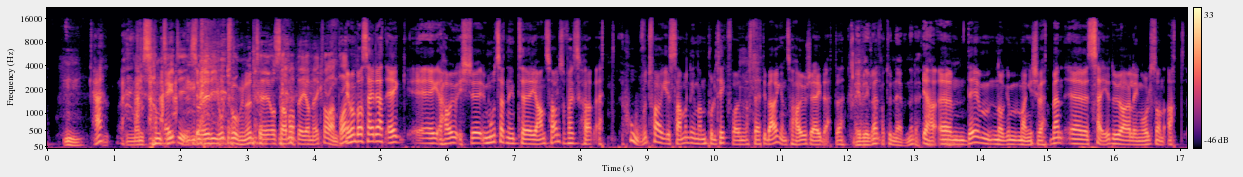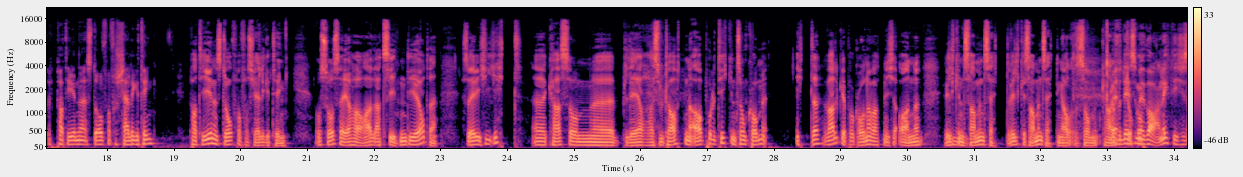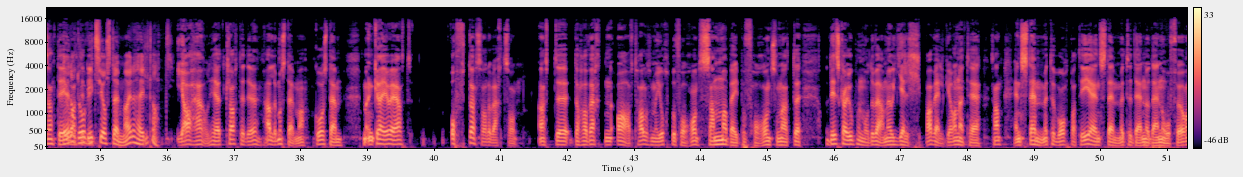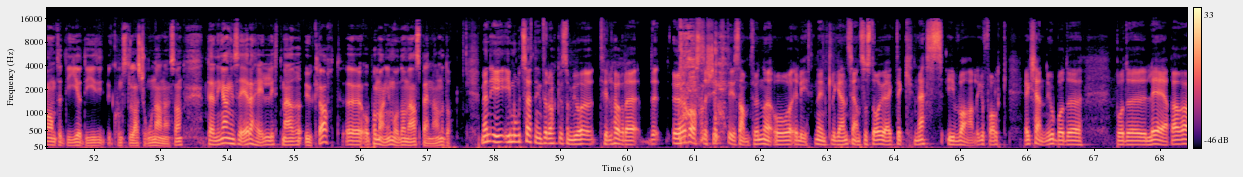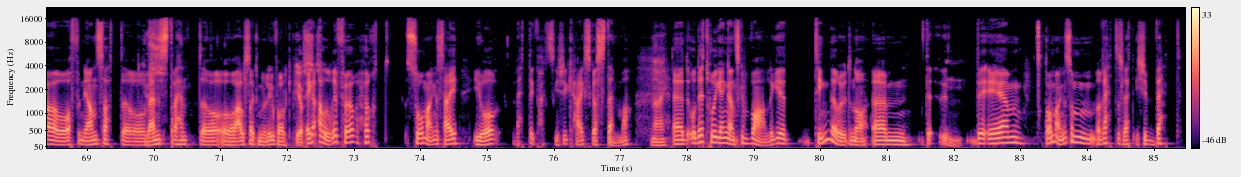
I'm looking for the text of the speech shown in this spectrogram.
Hæ? Men samtidig så er de jo tvungne til å samarbeide med hverandre. Jeg må bare si det at jeg, jeg har jo ikke, i motsetning til Jan Sahl, som faktisk har et hovedfag i sammenlignende politikk fra Universitetet i Bergen, så har jo ikke jeg dette. Jeg er veldig glad for at du nevner dette. Ja, um, Det er noe mange ikke vet. Men uh, sier du Arling Olsson, at partiene står for forskjellige ting? Partiene står for forskjellige ting. Og så sier Harald at siden de gjør det, så er det ikke gitt eh, hva som eh, blir resultatene av politikken som kommer etter valget, pga. at vi ikke aner hvilken sammensett, hvilke sammensetninger som kan Ja, for Det som er vanlig, ikke sant, det Er er det da vits i å stemme i det hele tatt? Ja, herlighet. Klart det er det. Alle må stemme. Gå og stem. Men greia er at ofte så har det vært sånn at eh, det har vært en avtale som er gjort på forhånd, samarbeid på forhånd. sånn at eh, Det skal jo på en måte være med å hjelpe velgerne til sant? En stemme til vårt parti er en stemme til den og den ordføreren, til de og de konstellasjonene. Sånn. Denne gangen så er det hele litt mer uklart, eh, og på mange måter mer spennende, da. Men i, i motsetning til dere som jo tilhører det, det øverste sjiktet i samfunnet og eliten og intelligensiaen, så står jo jeg til knes i vanlige folk. Jeg kjenner jo både både lærere og offentlig ansatte og venstrehendte og, og all slags mulige folk. Jøss. Jeg har aldri før hørt så mange si i år vet jeg faktisk ikke hva jeg skal stemme. Eh, og det tror jeg er en ganske vanlig ting der ute nå. Um, det, det, er, det er mange som rett og slett ikke vet.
